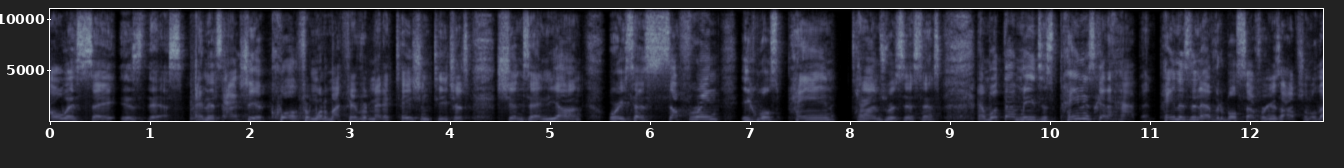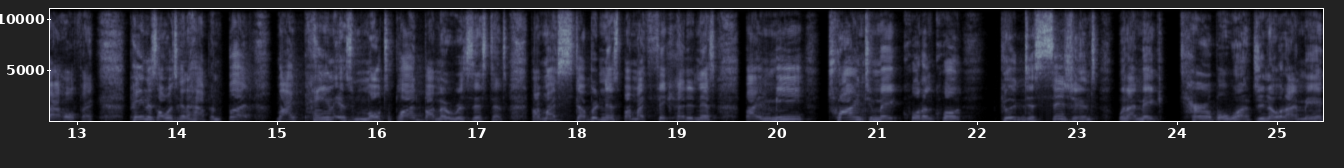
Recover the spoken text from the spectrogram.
always say is this, and it's actually a quote from one of my favorite meditation teachers, Shinzen Young, where he says, suffering equals pain times resistance. And what that means is pain is gonna happen. Pain is inevitable, suffering is optional, that whole thing. Pain is always gonna happen, but my pain is multiplied by my resistance, by my stubbornness, by my thick-headedness, by me trying to make quote unquote good decisions when I make terrible ones, you know what I mean?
